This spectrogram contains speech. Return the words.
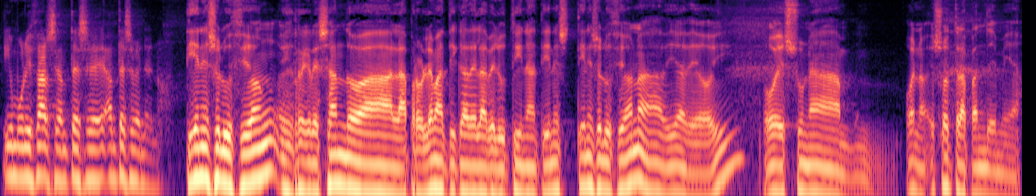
inmunizarse ante ese ante ese veneno ¿Tiene solución, eh, regresando a la problemática de la velutina, ¿tienes, ¿tiene solución a día de hoy? ¿O es una, bueno, es otra pandemia?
